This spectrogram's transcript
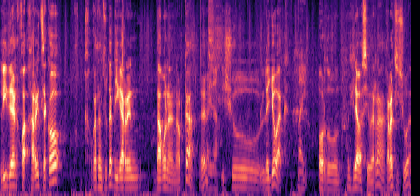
lider jarraitzeko, jokatzen zute bigarren dagonan aurka, Bai ez? da. Isu lehioak. bai. Orduan, irabazi berra, garrantzitsua.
